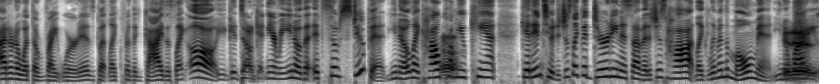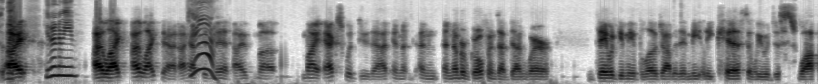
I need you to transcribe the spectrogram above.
I don't know what the right word is, but like for the guys, it's like, oh, you get, don't get near me. You know that it's so stupid. You know, like how come you can't get into it? It's just like the dirtiness of it. It's just hot. Like live in the moment. You know It why? You, like, I you know what I mean? I like I like that. I have Yeah. to admit, I uh, my ex would do that, and and a number of girlfriends I've done where they would give me a blowjob and immediately kiss, and we would just swap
